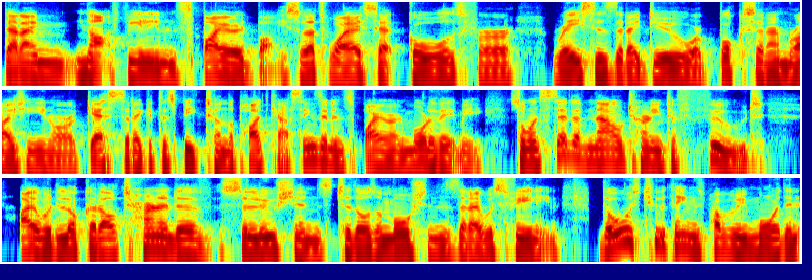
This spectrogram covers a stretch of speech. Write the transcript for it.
that I'm not feeling inspired by? So that's why I set goals for races that I do, or books that I'm writing, or guests that I get to speak to on the podcast, things that inspire and motivate me. So instead of now turning to food, I would look at alternative solutions to those emotions that I was feeling. Those two things, probably more than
